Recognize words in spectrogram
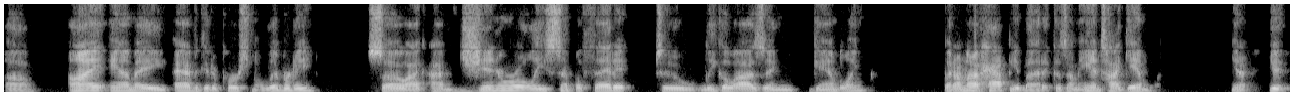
Uh, I am a advocate of personal liberty, so I, I'm generally sympathetic to legalizing gambling, but I'm not happy about it because I'm anti-gambling. You know, you,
